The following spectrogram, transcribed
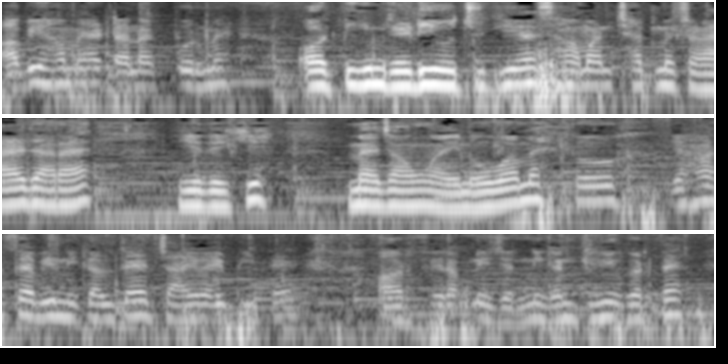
अभी हम हैं टनकपुर में और टीम रेडी हो चुकी है। सामान छत में चढ़ाया जा रहा है। ये देखिए, मैं जाऊँगा इनोवा में। तो यहाँ से अभी निकलते हैं, चाय वाय पीते हैं और फिर अपनी जर्नी कंटिन्यू करते हैं।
